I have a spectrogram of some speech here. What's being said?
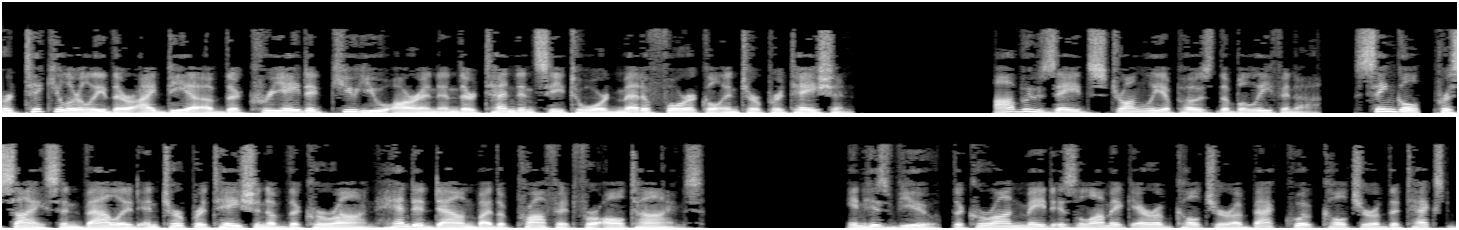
particularly their idea of the created Qur'an and their tendency toward metaphorical interpretation. Abu Zayd strongly opposed the belief in a single, precise and valid interpretation of the Quran handed down by the Prophet for all times. In his view, the Quran made Islamic Arab culture a culture of the text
